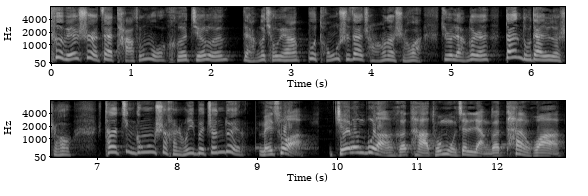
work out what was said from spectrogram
特别是在塔图姆和杰伦两个球员不同时在场上的时候啊，就是两个人单独带队的时候，他的进攻是很容易被针对的。没错，杰伦布朗和塔图姆这两个探花，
